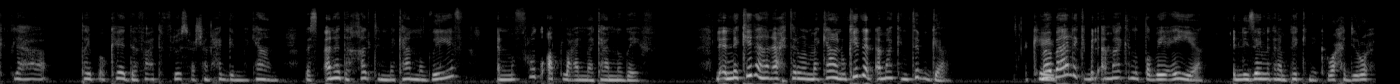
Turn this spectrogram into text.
قلت لها طيب okay دفعت فلوس عشان حق المكان بس أنا دخلت المكان نظيف المفروض أطلع المكان نظيف. لأن كذا أنا أحترم المكان وكذا الأماكن تبقى. أكيد. ما بالك بالأماكن الطبيعية؟ اللي زي مثلا بيكنيك الواحد يروح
